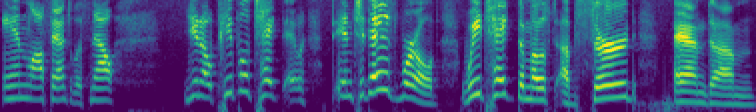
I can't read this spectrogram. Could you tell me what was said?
in Los Angeles. Now, you know, people take, in today's world, we take the most absurd and um,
